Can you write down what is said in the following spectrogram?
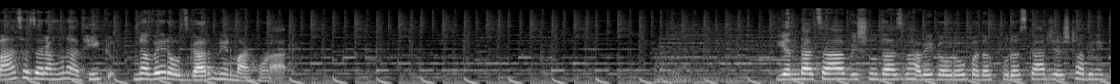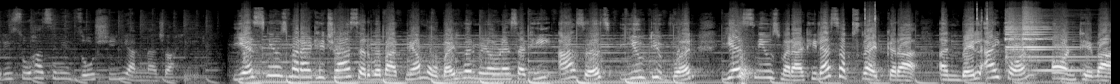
पाच हजाराहून अधिक नवे रोजगार निर्माण होणार. यंदाचा विष्णुदास भावे गौरव पदक पुरस्कार ज्येष्ठ अभिनेत्री सुहासिनी जोशी यांना जाहीर. येस न्यूज मराठीच्या सर्व बातम्या मोबाईलवर मिळवण्यासाठी आजच यूट्यूबवर येस न्यूज मराठीला सबस्क्राईब करा. अनबेल आयकॉन ऑन ठेवा.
